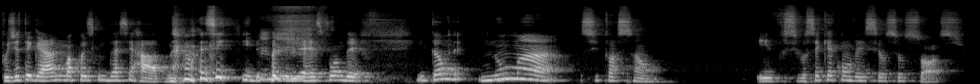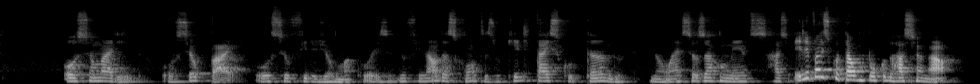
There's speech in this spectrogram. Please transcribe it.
Podia ter ganhado uma coisa que não desse errado, né? Mas enfim, depois ele ia responder. Então, numa situação, e se você quer convencer o seu sócio, ou seu marido, ou seu pai, ou seu filho de alguma coisa, no final das contas, o que ele está escutando não é seus argumentos. Ele vai escutar um pouco do racional,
